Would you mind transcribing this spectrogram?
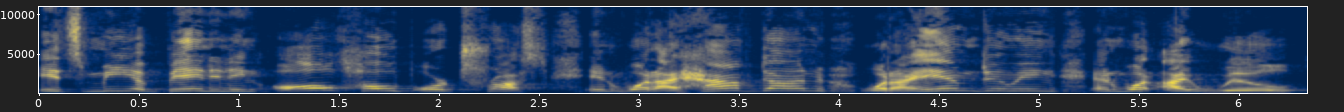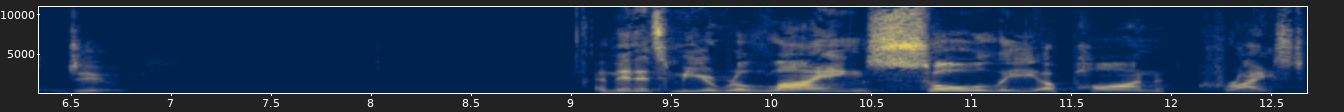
It's me abandoning all hope or trust in what I have done, what I am doing, and what I will do. And then it's me relying solely upon Christ,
